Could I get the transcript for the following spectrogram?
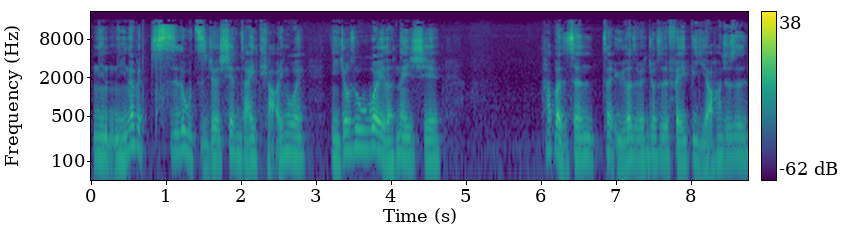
你你那个思路只就现在一条，因为你就是为了那些。它本身在娱乐这边就是非必要，它就是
